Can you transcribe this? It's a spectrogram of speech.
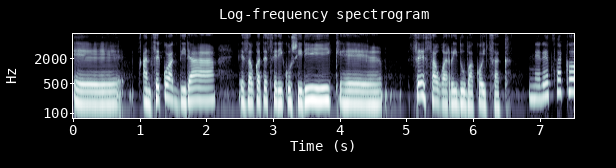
e, antzekoak dira ez daukate zer ikusirik e, ze ezaugarri du bakoitzak? Neretzako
